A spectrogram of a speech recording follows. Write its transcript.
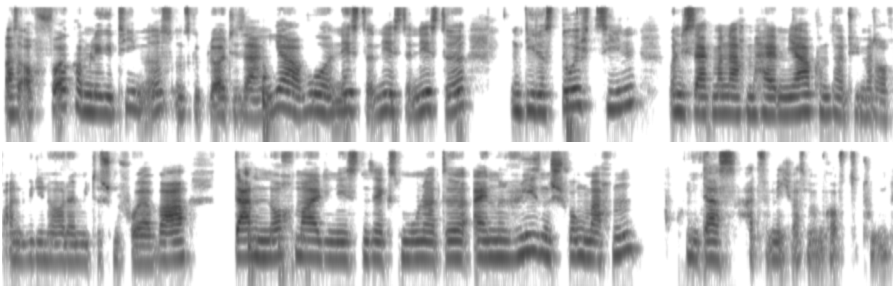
was auch vollkommen legitim ist. Und es gibt Leute, die sagen, ja, wo, nächste, nächste, nächste. Und die das durchziehen. Und ich sage mal, nach einem halben Jahr kommt natürlich mal darauf an, wie die Neurodermitis schon vorher war. Dann nochmal die nächsten sechs Monate einen Riesenschwung machen und das hat für mich was mit dem Kopf zu tun.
